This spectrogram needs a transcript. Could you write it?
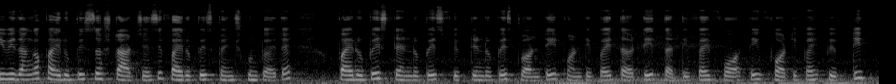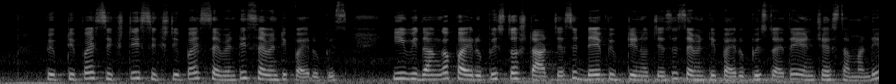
ఈ విధంగా ఫైవ్ రూపీస్తో స్టార్ట్ చేసి ఫైవ్ రూపీస్ పెంచుకుంటూ అయితే five rupees ten rupees fifteen rupees twenty twenty five thirty thirty five forty forty five fifty fifty five sixty sixty five seventy seventy five rupees ఈ విధంగా ఫైవ్ రూపీస్తో స్టార్ట్ చేసి డే ఫిఫ్టీన్ వచ్చేసి సెవెంటీ ఫైవ్ రూపీస్తో అయితే ఎండ్ చేస్తామండి.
